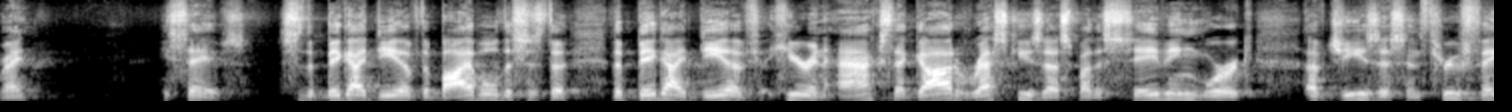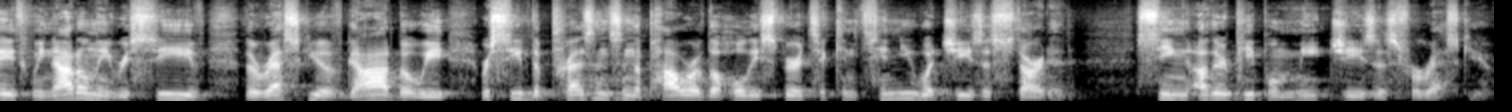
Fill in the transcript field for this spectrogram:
right? He saves. This is the big idea of the Bible. This is the, the big idea of here in Acts that God rescues us by the saving work of Jesus. And through faith, we not only receive the rescue of God, but we receive the presence and the power of the Holy Spirit to continue what Jesus started, seeing other people meet Jesus for rescue.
